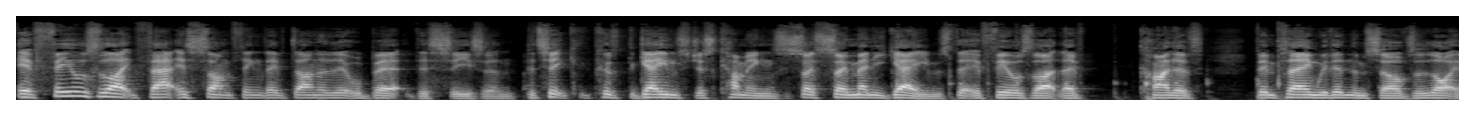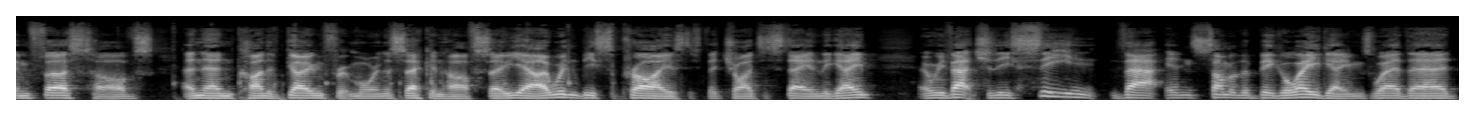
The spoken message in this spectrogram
It feels like that is something they've done a little bit this season, particularly because the games just coming so so many games that it feels like they've kind of been playing within themselves a lot in first halves and then kind of going for it more in the second half. So yeah, I wouldn't be surprised if they tried to stay in the game. And we've actually seen that in some of the big away games where they're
